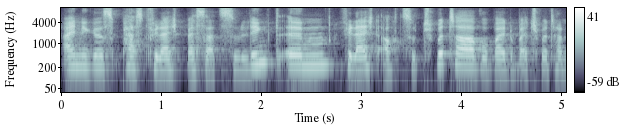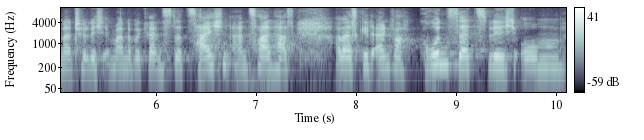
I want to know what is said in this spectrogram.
Einiges passt vielleicht besser zu LinkedIn, vielleicht auch zu Twitter, wobei du bei Twitter natürlich immer eine begrenzte Zeichenanzahl hast. Aber es geht einfach grundsätzlich um,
